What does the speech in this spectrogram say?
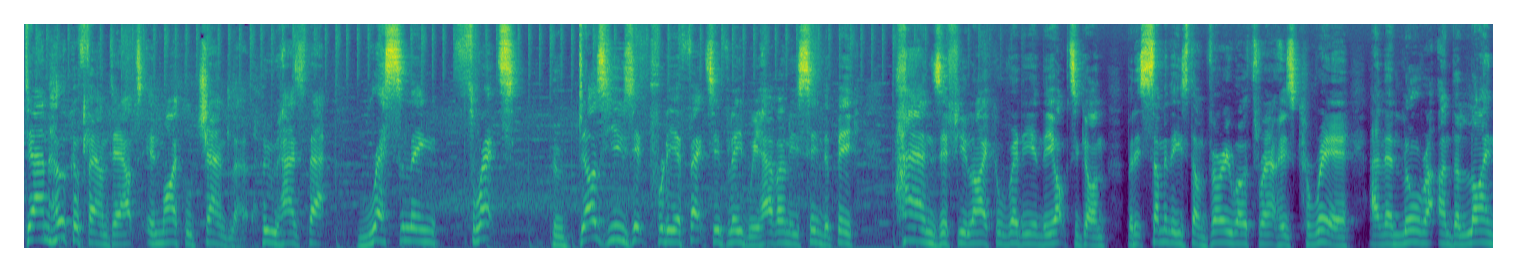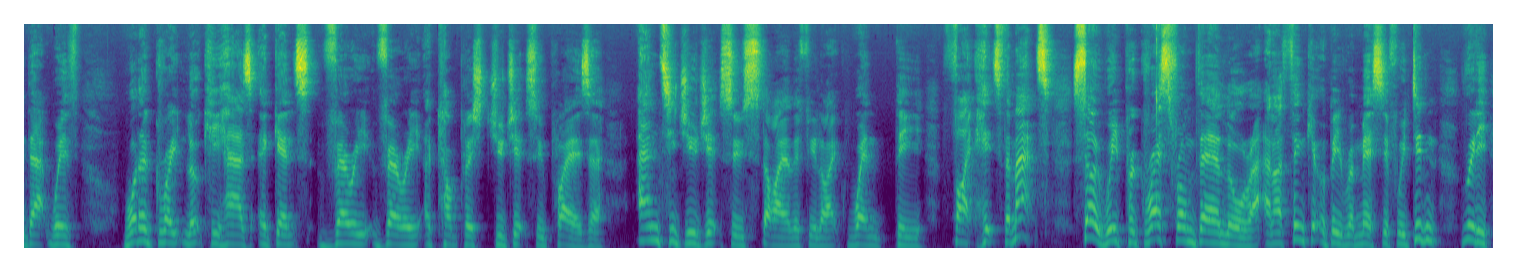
Dan Hooker found out in Michael Chandler, who has that wrestling threat who does use it pretty effectively. We have only seen the big hands, if you like, already in the octagon, but it's something that he's done very well throughout his career. And then Laura underlined that with what a great look he has against very, very accomplished jiu-jitsu players. A anti-jiu-jitsu style, if you like, when the fight hits the mat. So we progress from there, Laura, and I think it would be remiss if we didn't really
